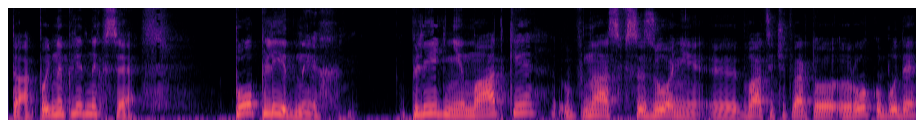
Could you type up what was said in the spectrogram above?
Так, по неплідних все. По плідних. Плідні матки в нас в сезоні 24-го року буде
